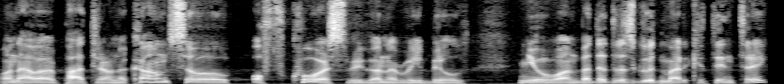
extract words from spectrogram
on our Patreon account. So of course we're gonna rebuild new one, but that was good marketing trick.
